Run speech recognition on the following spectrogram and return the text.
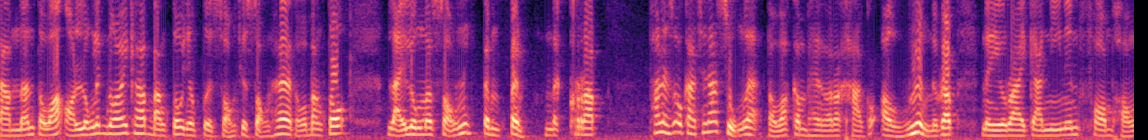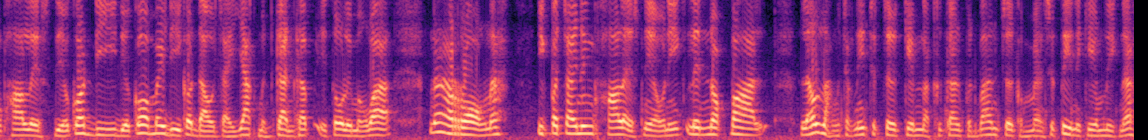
ตามนั้นแต่ว่าอ่อนลงเล็กน้อยครับ บางโต๊ะยังเปิด 2.25 แต่ว่าบางโต๊ะไหลลงมา 2 ลูกเต็มๆนะครับพาเลสโอกาสชนะสูงแหละ แต่ว่ากำแพงราคาก็เอาเรื่องนะครับ ในรายการนี้เน้นฟอร์มของพาเลสเดี๋ยวก็ดี เดี๋ยวก็ไม่ดีก็เดาใจยากเหมือนกันครับ เอโตเลยมองว่า น่ารองนะ อีกปัจจัยหนึ่งพาเลสเนี่ยวันนี้เล่นนอกบ้าน แล้วหลังจากนี้จะเจอเกมหนักคือการเปิดบ้านเจอกับแมนซิตี้ในเกมลีกนะ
